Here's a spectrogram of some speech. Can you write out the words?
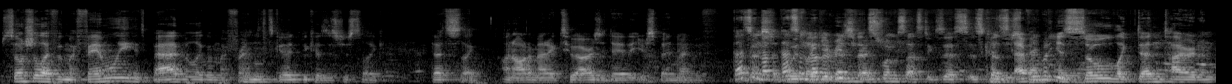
social life with my family, it's bad, but like with my friends, it's good because it's just like, that's like an automatic two hours a day that you're spending Right. with. That's your another. That's with, another your best reason that friend. swim cest exists is because everybody is so like dead and tired, and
